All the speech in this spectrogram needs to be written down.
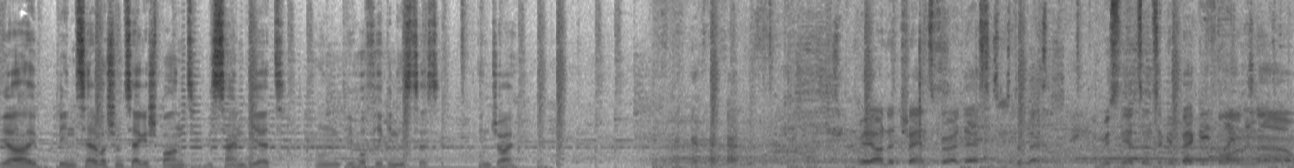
Ja, ich bin selber schon sehr gespannt, wie es sein wird und ich hoffe, ihr genießt es. Enjoy! We're on the transfer desk, das ist der Beste. Wir müssen jetzt unser Gepäck von ähm,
